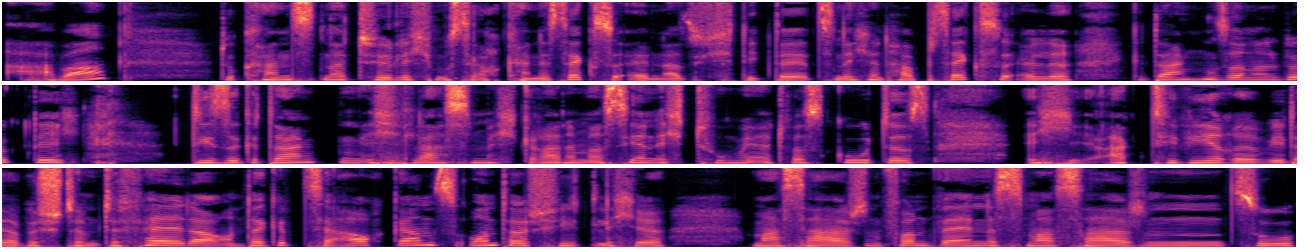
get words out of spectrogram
Aber du kannst natürlich, musst ja auch keine sexuellen, also ich lieg da jetzt nicht und hab sexuelle Gedanken, sondern wirklich diese Gedanken, ich lasse mich gerade massieren, ich tue mir etwas Gutes, ich aktiviere wieder bestimmte Felder und da gibt's ja auch ganz unterschiedliche Massagen, von Wellness-Massagen zu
